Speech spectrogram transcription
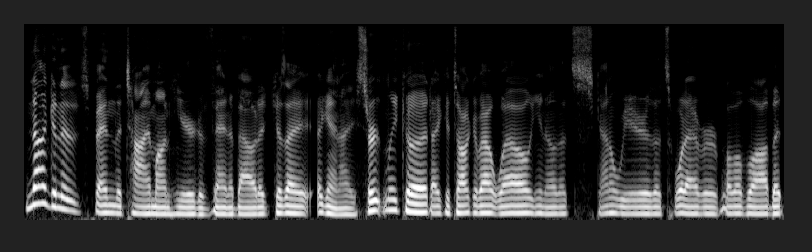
not going to spend the time on here to vent about it because I, again, I certainly could. I could talk about, well, you know, that's kind of weird. That's whatever, blah, blah, blah. But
